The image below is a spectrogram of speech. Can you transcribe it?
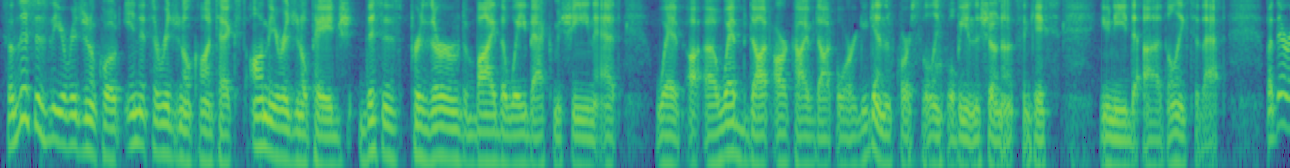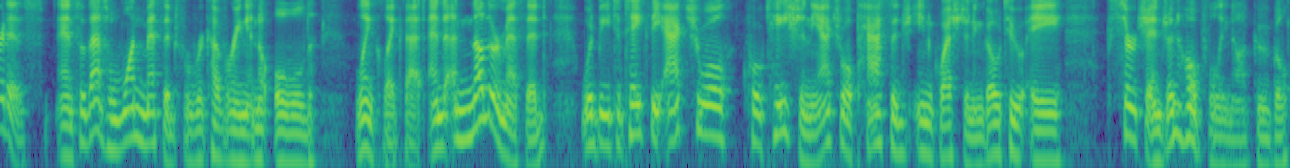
So this is the original quote in its original context on the original page. This is preserved by the Wayback Machine at web uh, uh web.archive.org. Again, of course, the link will be in the show notes in case you need uh, the link to that. But there it is. And so that's one method for recovering an old link like that. And another method would be to take the actual quotation, the actual passage in question, and go to a search engine, hopefully not Google,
